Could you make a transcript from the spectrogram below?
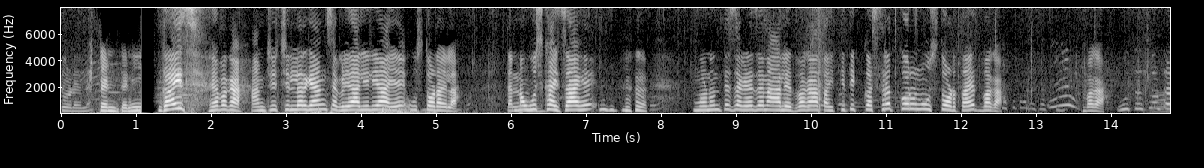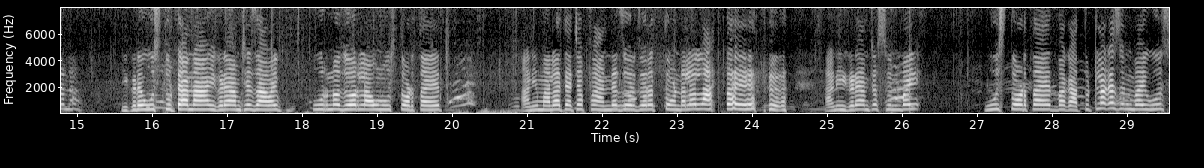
तोडायला. टणटणी. गाईज हे बघा आमची चिल्लर गँग सगळी आलेली आहे ऊस तोडायला. त्यांना ऊस खायचा आहे. म्हणून ते सगळेजण आलेत. बघा आता किती कसरत करून ऊस तोडतायत बघा. बघा. इकडे ऊस तुटाना इकडे आमचे जावाई पूर्ण जोर लावून ऊस तोडतायत. आणि मला त्याच्या फांद्या जोर जोरात तोंडाला लागतायत. आणि इकडे आमच्या सुनबाई ऊस तोडतायत बघा. तुटला का सुनबाई ऊस?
